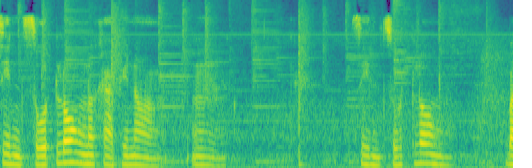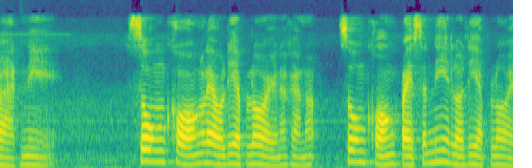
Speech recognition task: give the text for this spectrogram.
สิ้นสุดลงนะคะพี่น้อง อืม สิ้นสุดลง บาทนี่ส่งของแล้วเรียบร้อยนะคะเนาะส่งของไปสนี่เราเรียบร้อย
